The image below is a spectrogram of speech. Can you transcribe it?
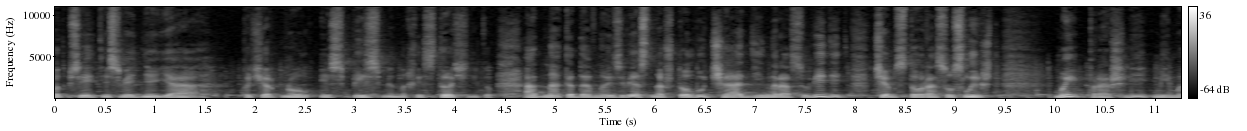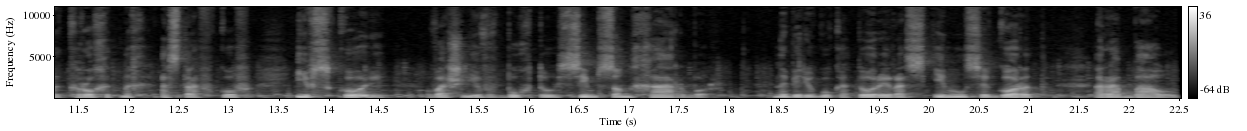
Вот все эти сведения я почерпнул из письменных источников. Однако давно известно, что лучше один раз увидеть, чем сто раз услышать. Мы прошли мимо крохотных островков и вскоре вошли в бухту Симпсон-Харбор, на берегу которой раскинулся город Рабаул.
